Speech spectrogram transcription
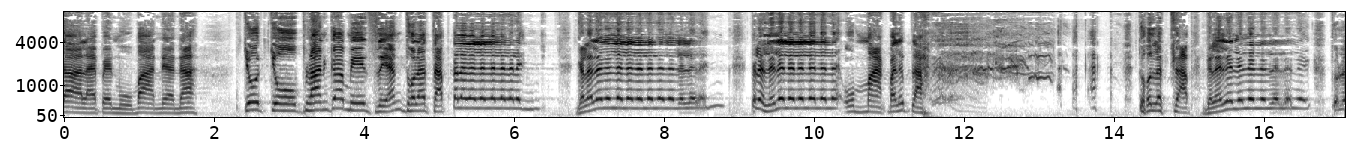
ต้าอะไรเป็นหมู่บ้านเนี่ยนะจู่ๆพลันก็มีเสียงโทรศัพท์ก็เลยก็เลยก็เลยโอ้มากไปหรือเปล่า โทรศัพท์ก็เลยโทร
